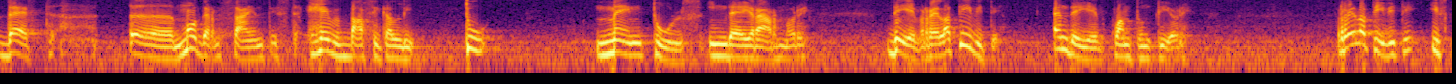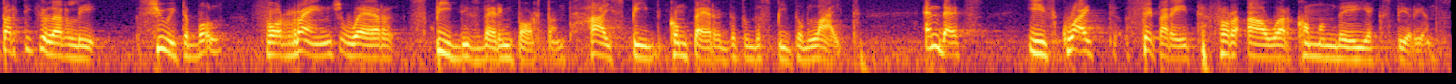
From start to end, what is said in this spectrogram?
that uh, modern scientists have basically two main tools in their armory. They have relativity and they have quantum theory. Relativity is particularly suitable for range where speed is very important, high speed compared to the speed of light. And that is quite separate for our common day experience.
